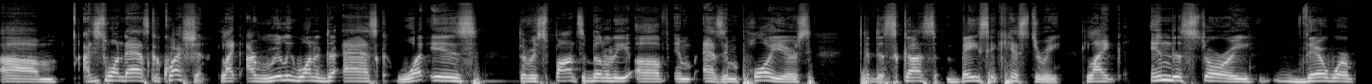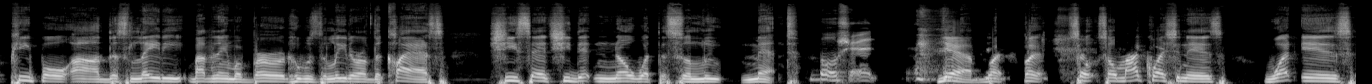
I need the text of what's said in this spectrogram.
um, I just wanted to ask a question. Like, I really wanted to ask what is the responsibility of as employers to discuss basic history? Like, in the story, there were people, uh, this lady by the name of Byrd, who was the leader of the class, she said she didn't know what the salute meant. Bullshit. yeah, but but so so my question is what is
